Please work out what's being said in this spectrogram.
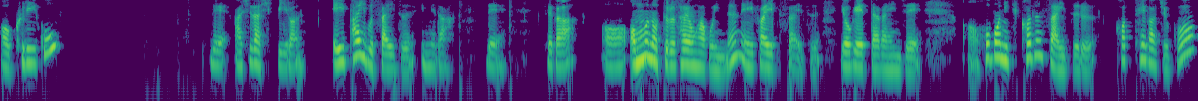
어 그리고 네 아시다시피 이런 A5 사이즈입니다. 네 제가 어, 업무 노트를 사용하고 있는 A5 사이즈 여기에다가 이제 어, 호버니치 커즌 사이즈를 컷해가지고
